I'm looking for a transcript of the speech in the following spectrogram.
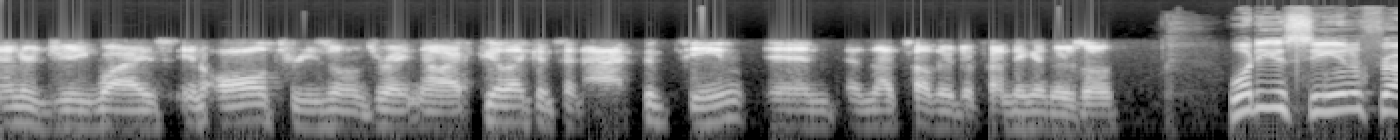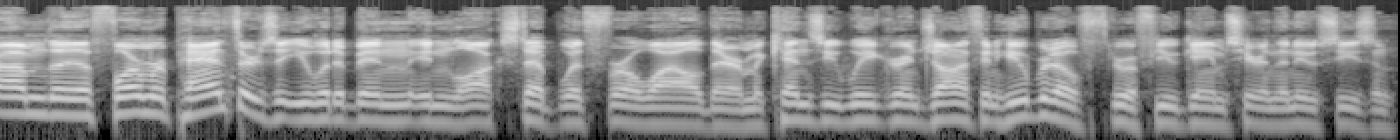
energy wise in all three zones right now. I feel like it's an active team, and, and that's how they're defending in their zone. What are you seeing from the former Panthers that you would have been in lockstep with for a while there? Mackenzie Weegar and Jonathan Huberdeau through a few games here in the new season.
